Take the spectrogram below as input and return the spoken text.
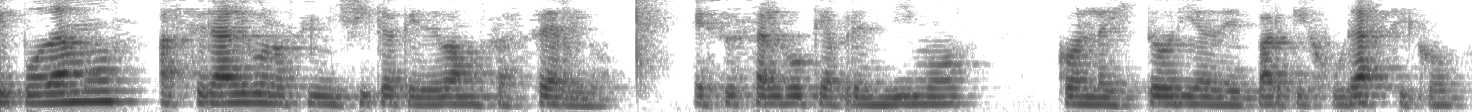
Que podamos hacer algo no significa que debamos hacerlo. Eso es algo que aprendimos con la historia de Parque Jurásico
